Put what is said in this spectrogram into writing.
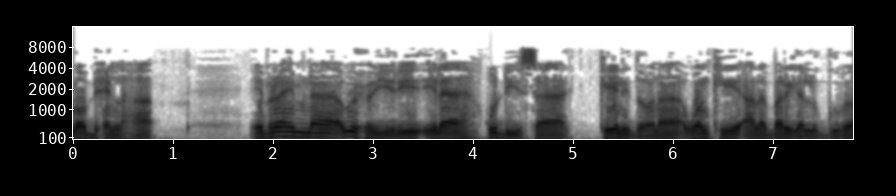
loo bixin lahaa. Ibraahimna wuxuu yidhi ilaah qudhiisa keeni doonaa wankii allebariga la gubo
